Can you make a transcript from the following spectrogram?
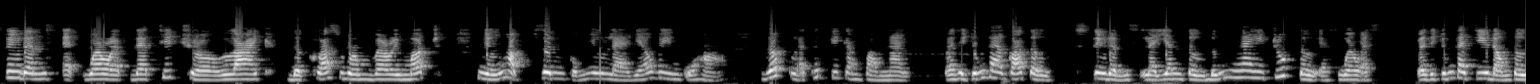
students at well as their teacher like the classroom very much. Những học sinh cũng như là giáo viên của họ rất là thích cái căn phòng này. Vậy thì chúng ta có từ students là danh từ đứng ngay trước từ as well as. Vậy thì chúng ta chia động từ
